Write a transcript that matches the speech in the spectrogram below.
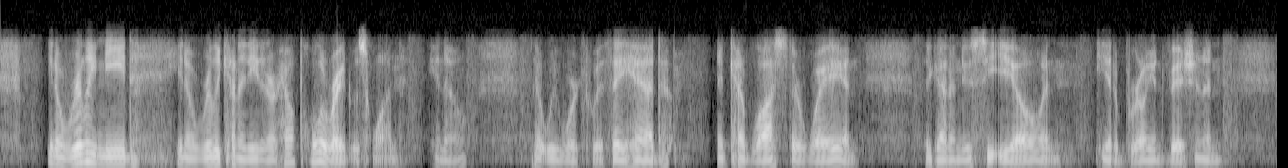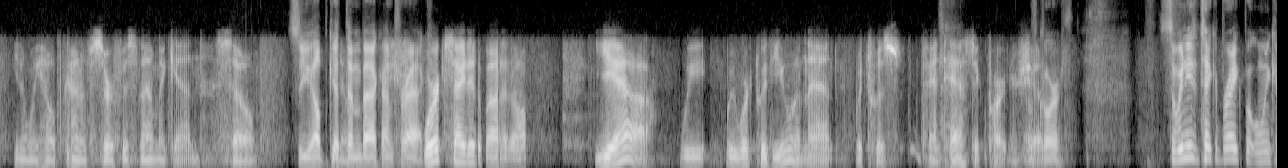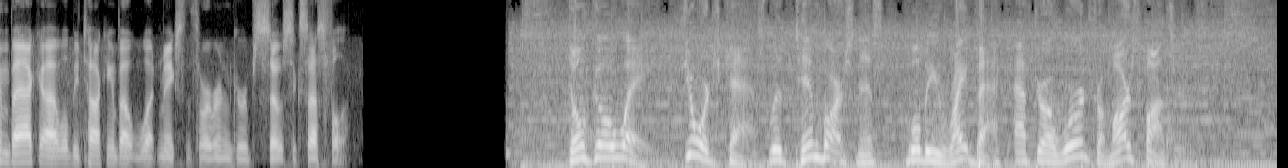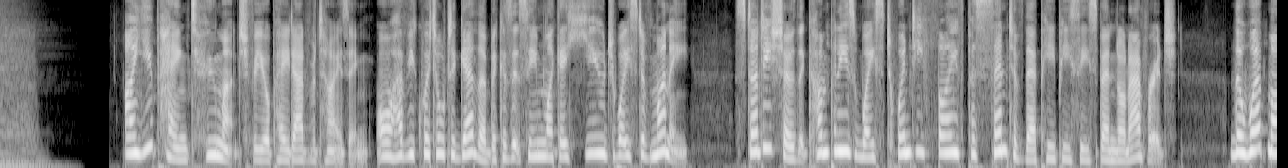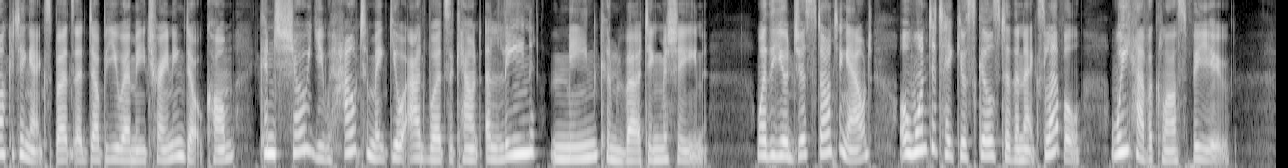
you know, really need, you know, really kind of needed our help. Polaroid was one, you know, that we worked with. They had had kind of lost their way, and they got a new CEO, and he had a brilliant vision, and you know, we helped kind of surface them again. So So you helped get you know, them back on track. We're excited about it all. Yeah. We we worked with you on that, which was fantastic partnership. Of course. So we need to take a break, but when we come back, uh, we'll be talking about what makes the Thorburn Group so successful. Don't go away. FjorgeCast with Tim Barsness will be right back after a word from our sponsors. Are you paying too much for your paid advertising, or have you quit altogether because it seemed like a huge waste of money? Studies show that companies waste 25% of their PPC spend on average. The web marketing experts at WMEtraining.com can show you how to make your AdWords account a lean, mean converting machine. Whether you're just starting out or want to take your skills to the next level, we have a class for you.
